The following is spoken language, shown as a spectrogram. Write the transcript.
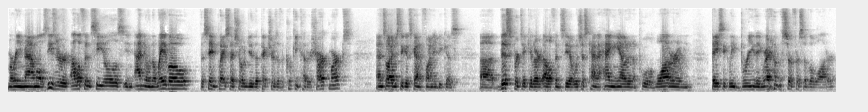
marine mammals. These are elephant seals in Año Nuevo, the same place I showed you the pictures of the cookie cutter shark marks. And so I just think it's kind of funny because uh, this particular elephant seal was just kind of hanging out in a pool of water and basically breathing right on the surface of the water.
